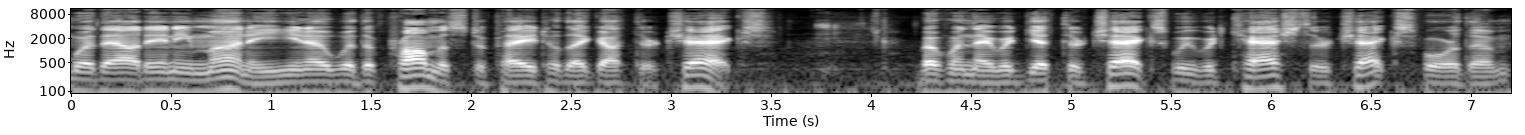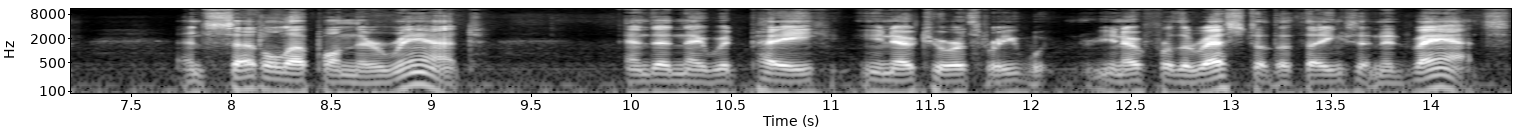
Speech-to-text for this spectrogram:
without any money, you know, with a promise to pay till they got their checks. But when they would get their checks, we would cash their checks for them and settle up on their rent. And then they would pay, you know, two or three, you know, for the rest of the things in advance.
